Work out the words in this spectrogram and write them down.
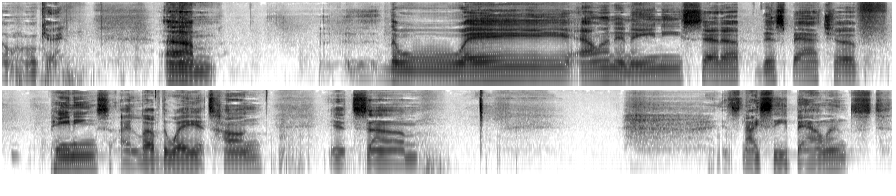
Oh, okay. Um, the way Alan and Amy set up this batch of paintings, I love the way it's hung. It's um, it's nicely balanced.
